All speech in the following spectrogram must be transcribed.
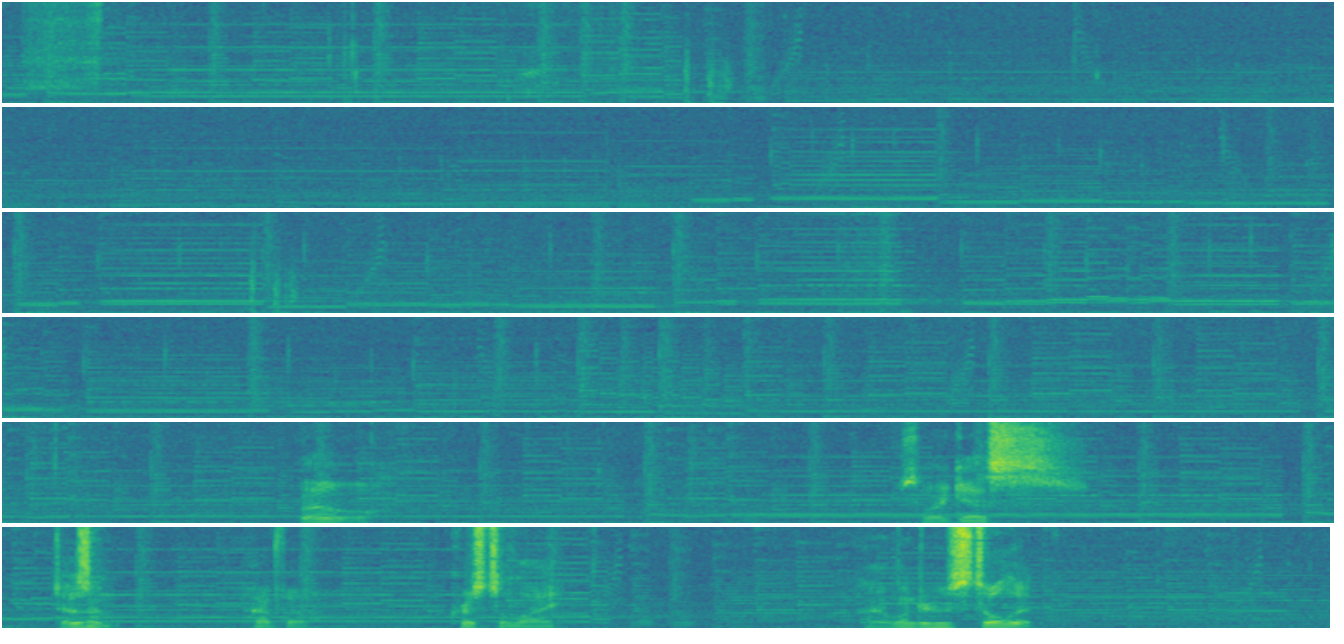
Whoa. So I guess doesn't have a crystal eye. I wonder who stole it.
